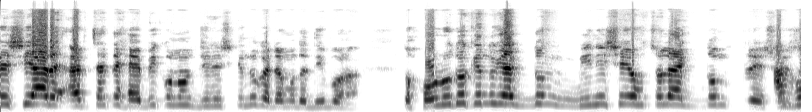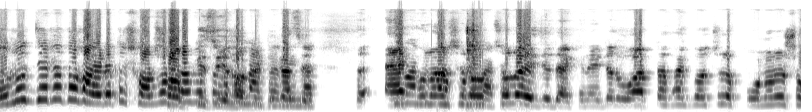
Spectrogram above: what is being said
বেশি আর এর চাইতে হেভি কোনো জিনিস কিন্তু এটার মধ্যে দিব না। তো হলুদও কিন্তু একদম মিনিশে হচ্ছিল একদম ফ্রেশ আর হলুদ যেটা তো হয় এটা তো সবকিছুই হবে ঠিক আছে? তো এখন আসলে হচ্ছিল এই যে দেখেন এটার ওয়ার্ডটা থাকবে হচ্ছিল পনেরোশো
